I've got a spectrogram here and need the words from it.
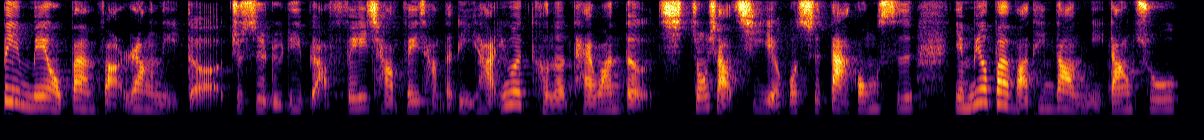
并没有办法让你的就是履历表非常非常的厉害，因为可能台湾的中小企业或是大公司也没有办法听到你当初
